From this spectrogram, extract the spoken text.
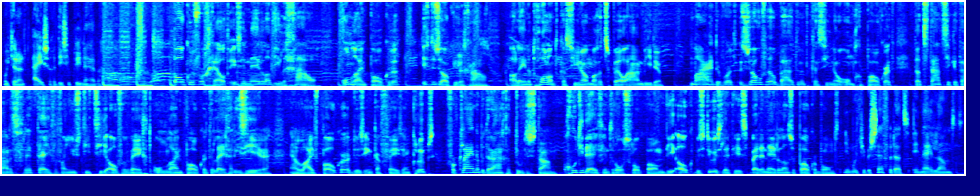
moet je dan een ijzeren discipline hebben. Pokeren voor geld is in Nederland illegaal. Online pokeren is dus ook illegaal. Alleen het Holland Casino mag het spel aanbieden. Maar er wordt zoveel buiten het casino omgepokerd... dat staatssecretaris Fred Teven van Justitie overweegt online poker te legaliseren. En live poker, dus in cafés en clubs, voor kleine bedragen toe te staan. Goed idee vindt Rolf Slotboom, die ook bestuurslid is bij de Nederlandse Pokerbond. Je moet je beseffen dat in Nederland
